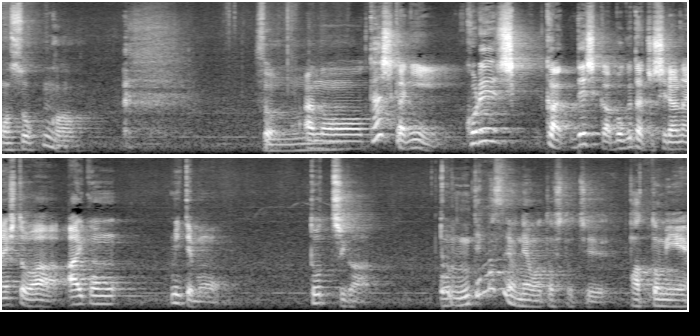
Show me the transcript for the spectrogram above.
あそっか、そう。あのー確かにこれしかでしか僕たちを知らない人はアイコン見てもどっちがでも似てますよね私たち。パッと見。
